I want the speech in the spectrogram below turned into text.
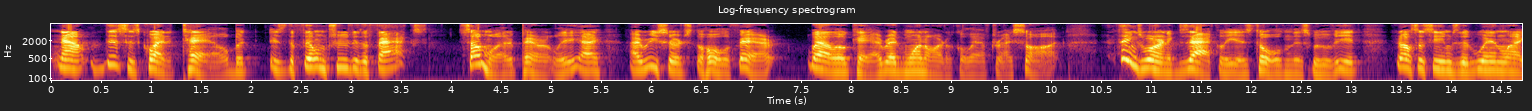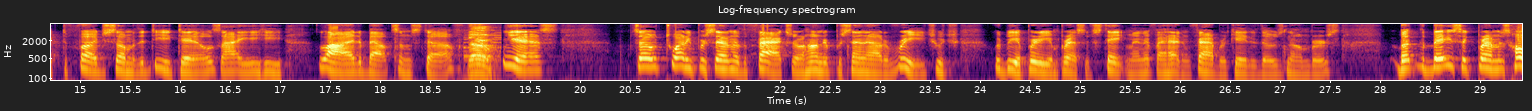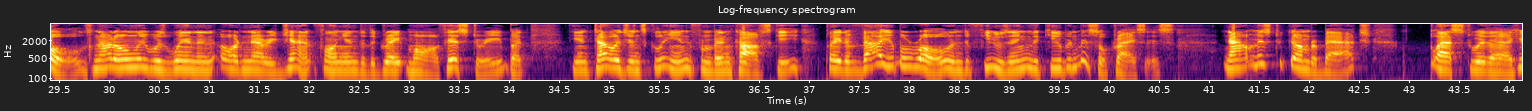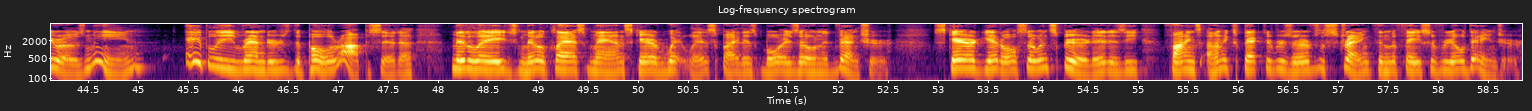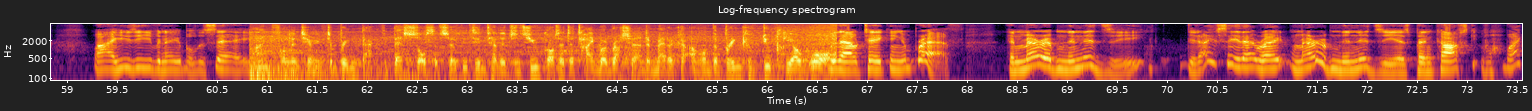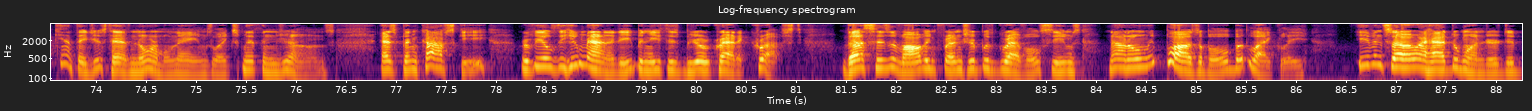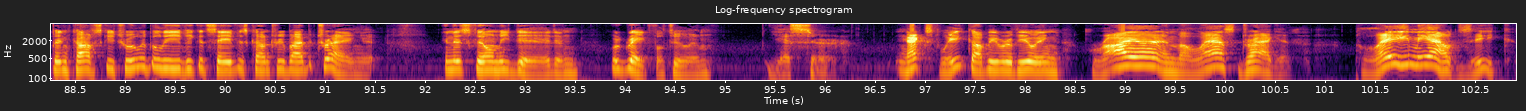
Now, this is quite a tale, but is the film true to the facts? Somewhat, apparently. I, I researched the whole affair. Well, okay, I read one article after I saw it. Things weren't exactly as told in this movie. It, it also seems that Wynne liked to fudge some of the details, i.e., he lied about some stuff. No. Yes. So 20% of the facts are 100% out of reach, which would be a pretty impressive statement if I hadn't fabricated those numbers. But the basic premise holds. Not only was Wynne an ordinary gent flung into the great maw of history, but the intelligence gleaned from Penkovsky played a valuable role in diffusing the Cuban Missile Crisis. Now, Mr. Cumberbatch, blessed with a hero's mien, ably renders the polar opposite a middle aged, middle class man scared witless by this boy's own adventure. Scared yet also inspirited as he finds unexpected reserves of strength in the face of real danger. Why, he's even able to say, I'm volunteering to bring back the best source of Soviet intelligence you got at a time where Russia and America are on the brink of nuclear war. Without taking a breath. And Merab Ninidze, did I say that right? Merab Ninidze as Penkovsky. Why can't they just have normal names like Smith and Jones? As Penkovsky reveals the humanity beneath his bureaucratic crust. Thus, his evolving friendship with Greville seems not only plausible but likely. Even so, I had to wonder did Penkovsky truly believe he could save his country by betraying it? In this film, he did, and we're grateful to him. Yes, sir. Next week, I'll be reviewing Raya and the Last Dragon. Play me out, Zeke.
